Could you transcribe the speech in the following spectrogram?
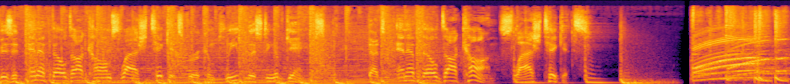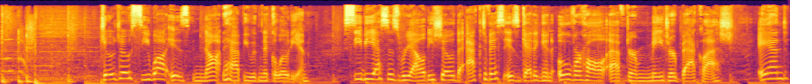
Visit NFL.com slash tickets for a complete listing of games. That's NFL.com slash tickets. JoJo Siwa is not happy with Nickelodeon. CBS's reality show, The Activist, is getting an overhaul after major backlash. And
